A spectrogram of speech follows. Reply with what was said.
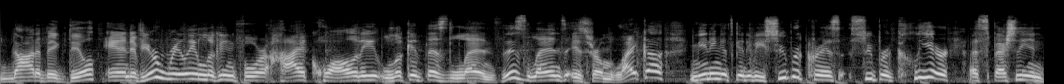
not a big deal. And if you're really looking for high quality, look at this lens. This lens is from Leica, meaning it's gonna be super crisp, super clear, especially in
